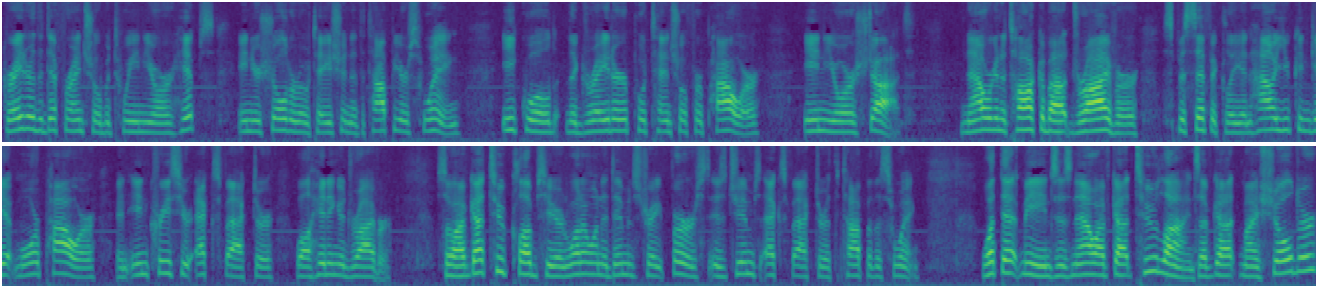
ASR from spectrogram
greater the differential between your hips and your shoulder rotation at the top of your swing equaled the greater potential for power in your shot. Now we're going to talk about driver specifically and how you can get more power and increase your X factor while hitting a driver. So I've got two clubs here and what I want to demonstrate first is Jim's X factor at the top of the swing. What that means is now I've got two lines. I've got my shoulder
